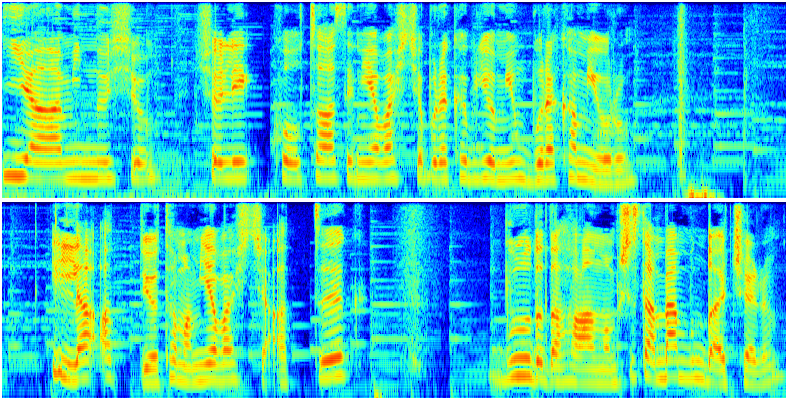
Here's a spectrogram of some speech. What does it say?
Ya minnoşum. Şöyle koltuğa seni yavaşça bırakabiliyor muyum? Bırakamıyorum. İlla at diyor. Tamam yavaşça attık. Bunu da daha almamışız. Tamam ben bunu da açarım.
